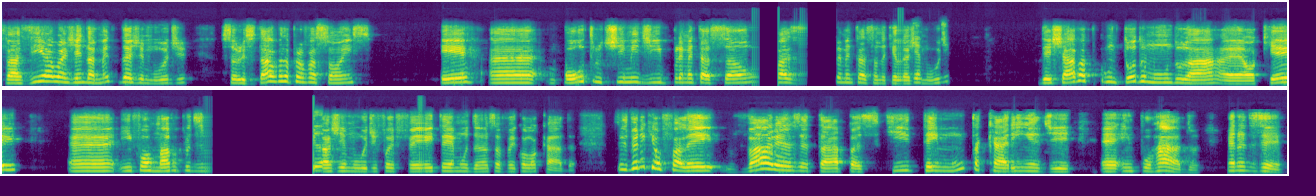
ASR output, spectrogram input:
fazia o agendamento da Gmood, solicitava as aprovações e uh, outro time de implementação fazia a implementação daquele Gmood, deixava com todo mundo lá, é, ok, é, informava para o desenvolvedor a Gmood foi feita e a mudança foi colocada. Vocês viram que eu falei várias etapas que tem muita carinha de é, empurrado? Quero dizer,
